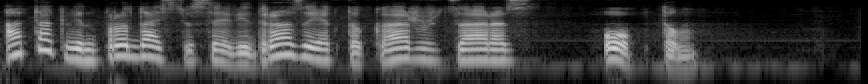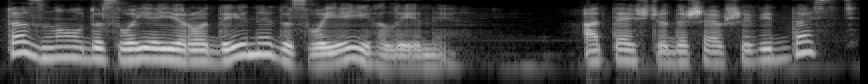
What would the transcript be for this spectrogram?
А так він продасть усе відразу, як то кажуть, зараз оптом. Та знов до своєї родини, до своєї глини. А те, що дешевше віддасть,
